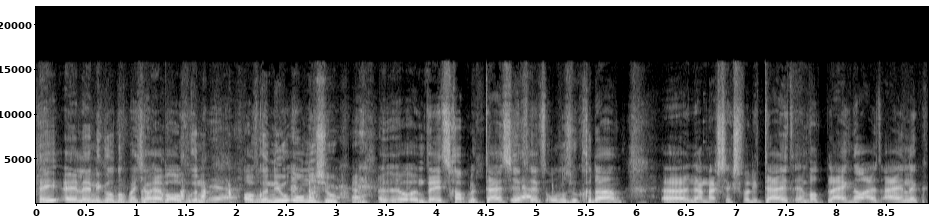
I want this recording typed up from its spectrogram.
Hey, Helene, ik wil het nog met jou hebben over een, Ja. over een nieuw onderzoek. Een, een wetenschappelijk tijdschrift Ja. heeft onderzoek gedaan eh, nou, naar seksualiteit. En wat blijkt nou uiteindelijk?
